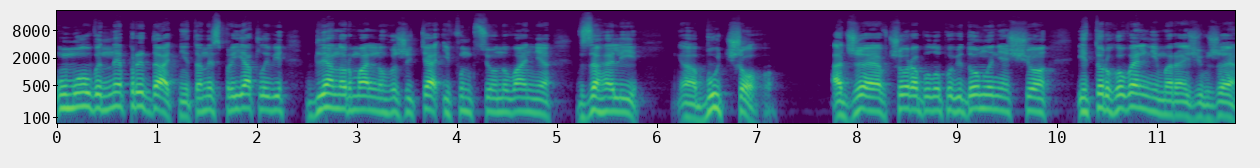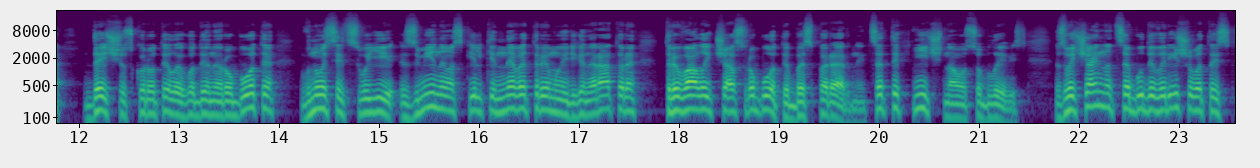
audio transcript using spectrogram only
умови непридатні та несприятливі для нормального життя і функціонування взагалі е, будь-чого. Адже вчора було повідомлення, що і торговельні мережі вже дещо скоротили години роботи, вносять свої зміни, оскільки не витримують генератори тривалий час роботи безперервний. Це технічна особливість. Звичайно, це буде вирішуватись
